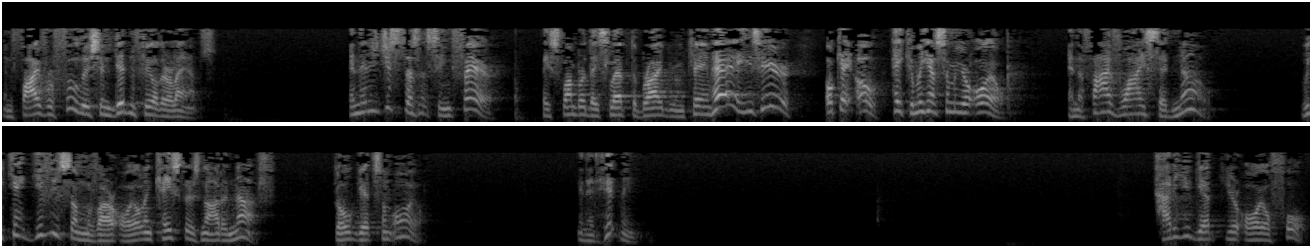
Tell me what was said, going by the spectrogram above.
and five were foolish and didn't fill their lamps. And then it just doesn't seem fair. They slumbered, they slept, the bridegroom came. Hey, he's here. Okay, oh, hey, can we have some of your oil? And the five wise said, No. We can't give you some of our oil in case there's not enough. Go get some oil. And it hit me. How do you get your oil full?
